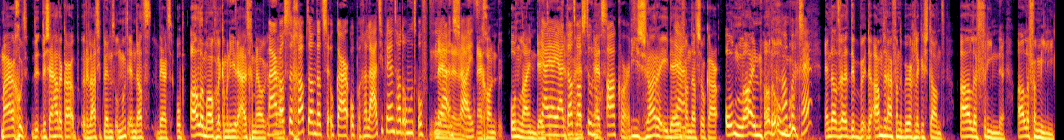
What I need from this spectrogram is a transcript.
Maar goed, dus zij hadden elkaar op Relatieplanet ontmoet. En dat werd op alle mogelijke manieren uitgemeld. Maar was de grap dan dat ze elkaar op Relatieplanet hadden ontmoet of via Nee, nee, een nee, nee. site? Nee, gewoon online dating. ja, ja, ja, dat maar. was Het- toen het nog awkward. bizarre idee Ja. van dat ze elkaar online hadden ontmoet. Hè? En dat we de, de ambtenaar van de burgerlijke stand, alle vrienden, alle familie,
